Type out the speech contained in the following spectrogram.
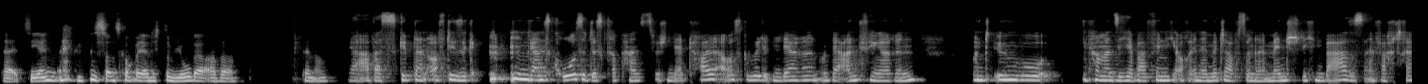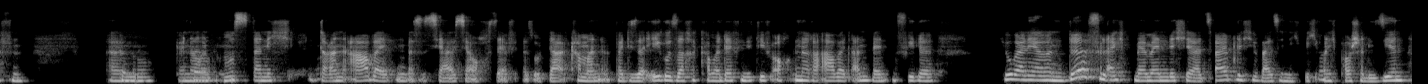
da erzählen, sonst kommt man ja nicht zum Yoga, aber Genau. Ja, aber es gibt dann oft diese ganz große Diskrepanz zwischen der toll ausgebildeten Lehrerin und der Anfängerin. Und irgendwo kann man sich aber, finde ich, auch in der Mitte auf so einer menschlichen Basis einfach treffen. Ähm, genau. Genau, und man muss da nicht dran arbeiten. Das ist ja, ist ja auch sehr, also da kann man, bei dieser Ego-Sache kann man definitiv auch innere Arbeit anwenden. Viele Yoga-Lehrende, vielleicht mehr männliche als weibliche, weiß ich nicht, will ich auch nicht pauschalisieren,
